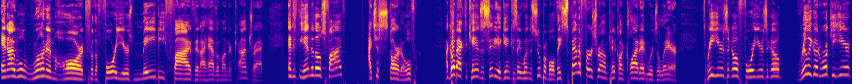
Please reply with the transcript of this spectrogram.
and I will run him hard for the four years, maybe five that I have him under contract. And at the end of those five, I just start over. I go back to Kansas City again because they win the Super Bowl. They spent a first round pick on Clyde Edwards Helaire three years ago, four years ago. Really good rookie year.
